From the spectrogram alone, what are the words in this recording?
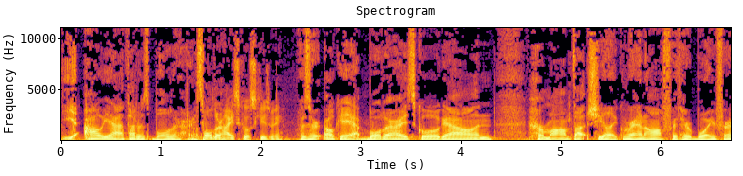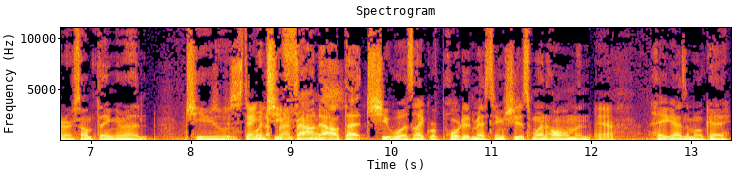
Yeah. Oh yeah. I thought it was Boulder High Uh, School. Boulder High School, excuse me. Was there? Okay. Yeah. Boulder High School gal, and her mom thought she like ran off with her boyfriend or something, and she was staying when at a she friend's found house. out that she was like reported missing, she just went home and Yeah. hey guys, I'm okay.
